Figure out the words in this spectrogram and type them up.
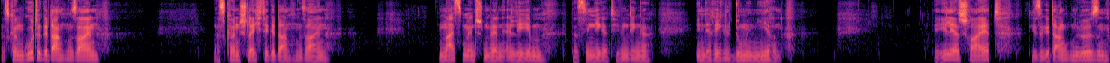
Das können gute Gedanken sein, das können schlechte Gedanken sein. Die meisten Menschen werden erleben, dass die negativen Dinge in der Regel dominieren. Der Elias schreibt, diese Gedanken lösen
